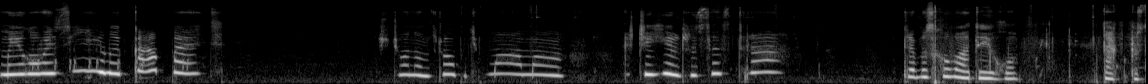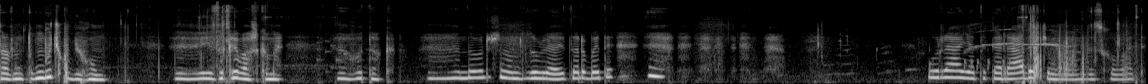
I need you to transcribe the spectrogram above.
Ми його везіли, капець. Що нам зробить мама? А ще гірше сестра. Треба сховати його. Так, поставимо тумбочку бігом. Е, І закривашками. Е, Отак. Е, Добре, що нам дозволяється робити. Ура, я така рада, що можна буде сховати.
